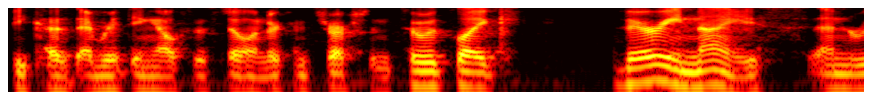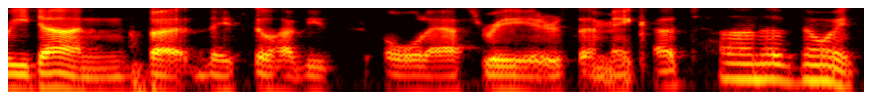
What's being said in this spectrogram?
because everything else is still under construction. So it's like very nice and redone, but they still have these old ass radiators that make a ton of noise.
